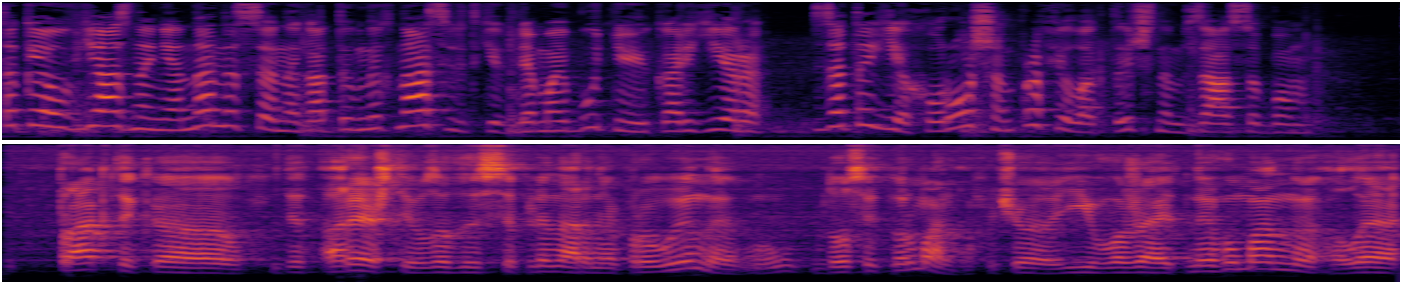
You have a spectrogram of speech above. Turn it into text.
Таке ув'язнення не несе негативних наслідків для майбутньої кар'єри, зате є хорошим профілактичним засобом. Практика арештів за дисциплінарні провини ну, досить нормальна, хоча її вважають негуманною, але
